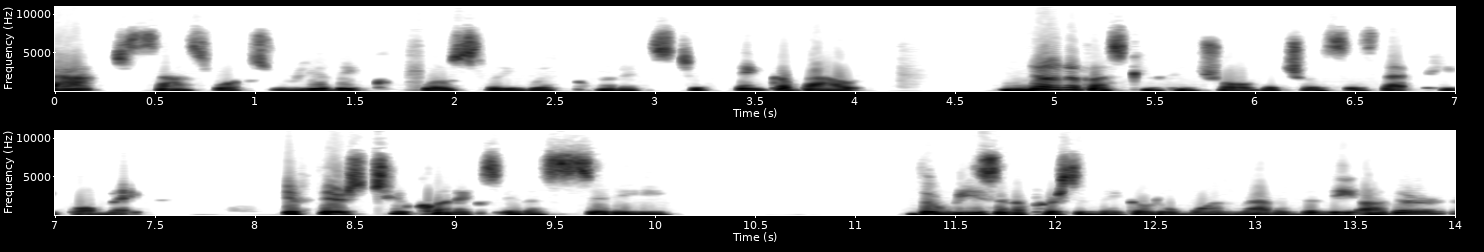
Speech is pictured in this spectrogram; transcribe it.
fact, SAS works really closely with clinics to think about none of us can control the choices that people make. If there's two clinics in a city, the reason a person may go to one rather than the other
